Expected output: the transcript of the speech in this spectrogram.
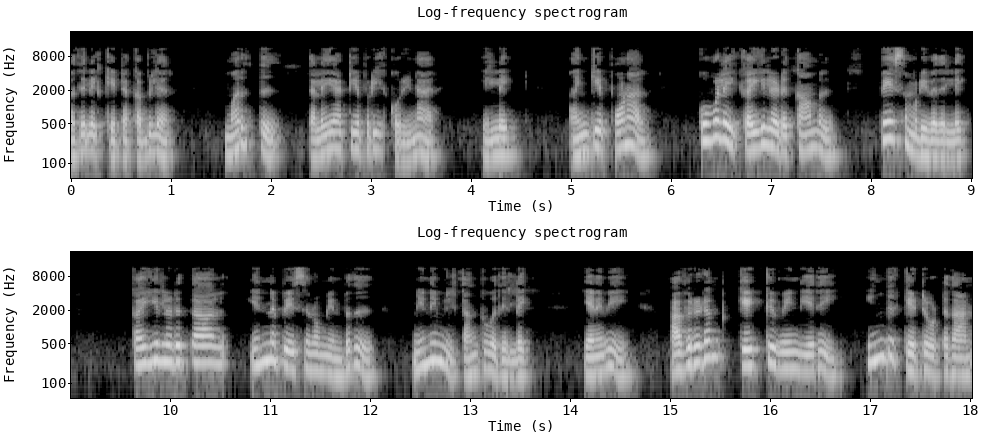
பதிலை கேட்ட கபிலர் மறுத்து தலையாட்டியபடி கூறினார் இல்லை அங்கே போனால் குவளை கையில் எடுக்காமல் பேச முடிவதில்லை. கையில் எடுத்தால் என்ன பேசினோம் என்பது நினைவில் தங்குவதில்லை. எனவே அவரிடம் கேட்க வேண்டியதை இங்கு கேட்டுவிட்டுதான்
